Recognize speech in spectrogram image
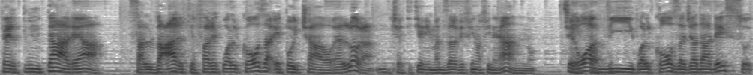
per puntare a salvarti, a fare qualcosa e poi ciao. E allora, cioè, ti tieni Mazzarri fino a fine anno. Cioè, Sì, o infatti. avvii qualcosa già da adesso.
